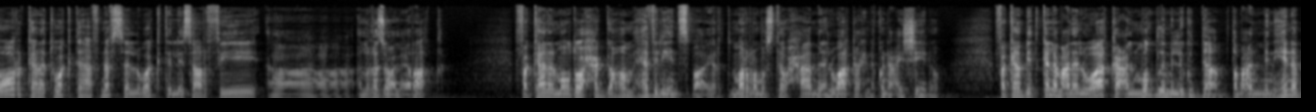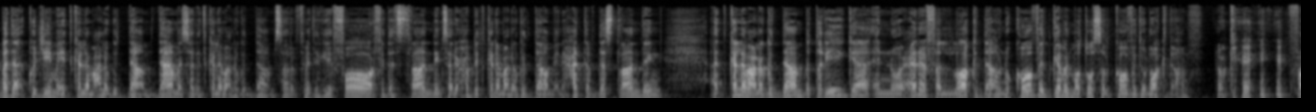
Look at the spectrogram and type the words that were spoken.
4 كانت وقتها في نفس الوقت اللي صار فيه آه الغزو على العراق. فكان الموضوع حقهم heavily inspired مرة مستوحى من الواقع إحنا كنا عايشينه. فكان بيتكلم عن الواقع المظلم اللي قدام. طبعا من هنا بدأ كوجيما يتكلم على قدام. دائما صار يتكلم على قدام. صار في Metal Gear 4 في Death Stranding صار يحب يتكلم على قدام. يعني حتى في Death Stranding أتكلم على قدام بطريقة إنه عرف ال lockdown وكوفيد قبل ما توصل كوفيد و lockdown okay؟ ف...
